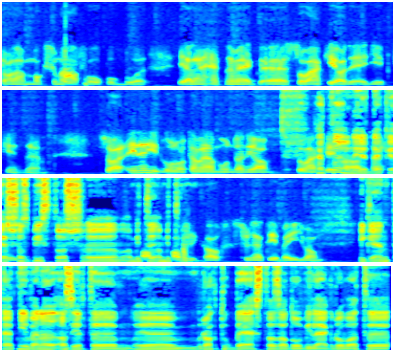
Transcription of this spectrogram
talán maximál okokból jelenhetne meg Szlovákia, de egyébként nem. Szóval én ennyit gondoltam elmondani a szlovákiai Hát nagyon érdekes, az biztos, amit, amit... Afrika szünetében így van. Igen, tehát nyilván azért ö, ö, raktuk be ezt az adóvilágrovat ö,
